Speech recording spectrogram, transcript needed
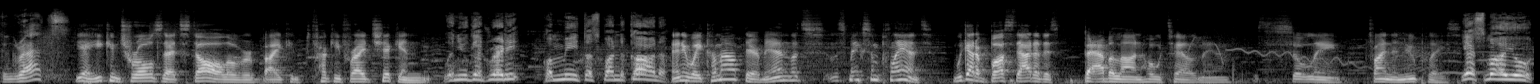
Congrats. Yeah, he controls that stall over by Kentucky Fried Chicken. When you get ready, come meet us on the corner. Anyway, come out there, man. Let's let's make some plans. We gotta bust out of this Babylon hotel, man. This is so lame. Find a new place. Yes, my youth.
